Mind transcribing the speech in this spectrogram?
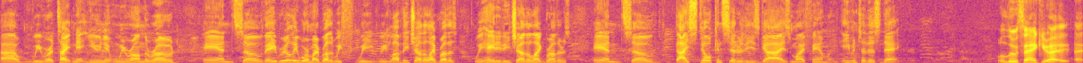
Uh, we were a tight knit unit when we were on the road, and so they really were my brothers. We, we we loved each other like brothers. We hated each other like brothers, and so I still consider these guys my family, even to this day. Well, Lou, thank you. I, I,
